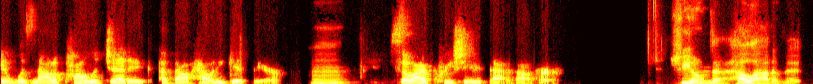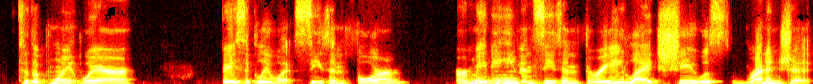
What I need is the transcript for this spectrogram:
and was not apologetic about how to get there. Mm. So I appreciated that about her. She owned the hell out of it to the point where basically what season four or maybe mm-hmm. even season three, like she was running shit.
